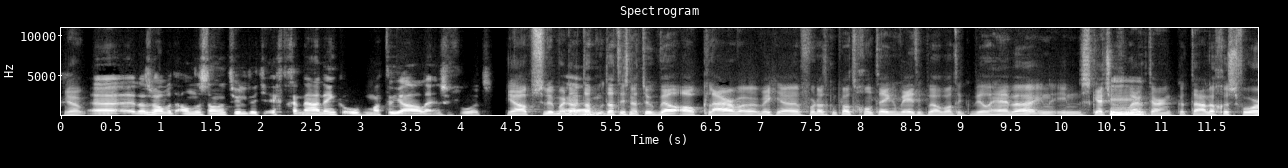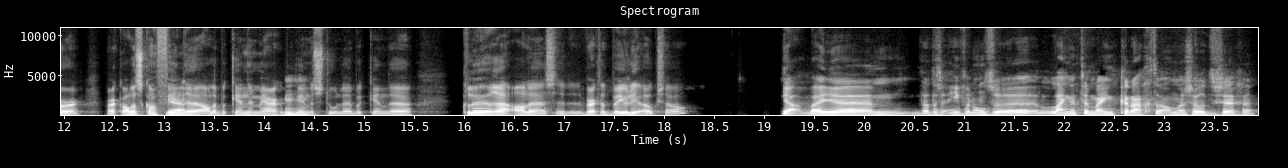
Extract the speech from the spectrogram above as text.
Ja. Uh, dat is wel wat anders dan natuurlijk dat je echt gaat nadenken over materialen enzovoort. Ja, absoluut. Maar dat, dat, ehm. dat is natuurlijk wel al klaar. Weet je, voordat ik een plattegrond teken, weet ik wel wat ik wil hebben. In, in SketchUp mm gebruik ik daar een catalogus voor, waar ik alles kan vinden. Alle bekende merken, mhm. bekende stoelen, bekende kleuren, alles. Werkt dat bij jullie ook zo? Ja, wij, uh, dat is een van onze lange termijn krachten, om maar zo te zeggen.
